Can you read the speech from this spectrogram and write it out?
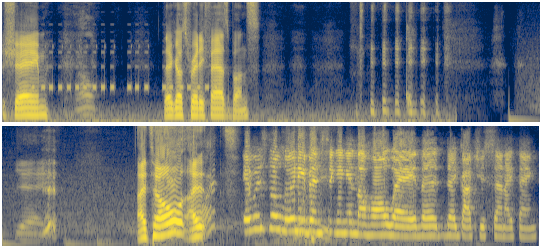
Shame. well, There goes Freddy Fazbuns. Yay. I told I what? It was the loony bin Wait. singing in the hallway that, that got you sent, I think.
